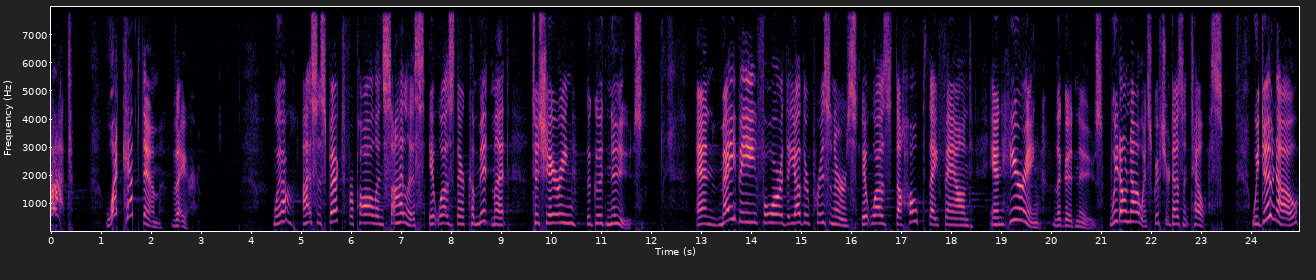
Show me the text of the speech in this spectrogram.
not? What kept them there? Well, I suspect for Paul and Silas, it was their commitment to sharing the good news. And maybe for the other prisoners, it was the hope they found in hearing the good news. We don't know, and Scripture doesn't tell us. We do know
